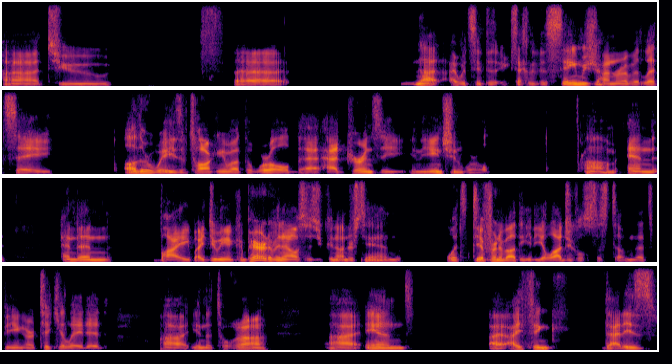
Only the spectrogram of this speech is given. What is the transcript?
uh, to uh, not, I would say, the, exactly the same genre, but let's say other ways of talking about the world that had currency in the ancient world. Um, and and then by by doing a comparative analysis, you can understand what's different about the ideological system that's being articulated uh, in the Torah. Uh, and I, I think that is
